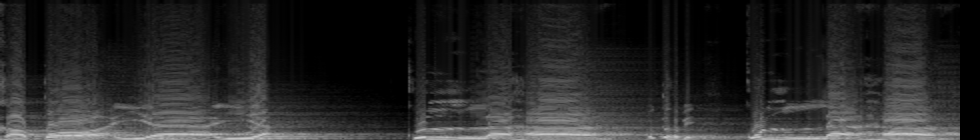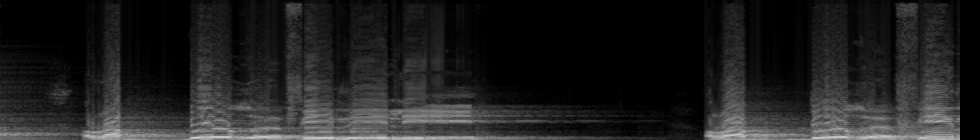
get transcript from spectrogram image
খাতায়ায়া কুল্লাহা। বলতে হবে কুল্লাহা রব্বিগফিরলি রব্বিগফিরলি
